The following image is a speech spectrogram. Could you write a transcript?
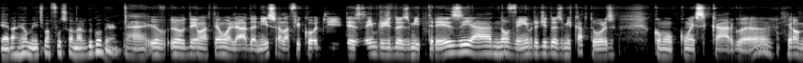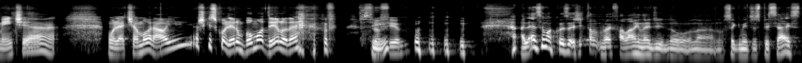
era realmente uma funcionária do governo. É, eu, eu dei até uma olhada nisso. Ela ficou de dezembro de 2013 a novembro de 2014 como, com esse cargo. É, realmente a mulher tinha moral e acho que escolheram um bom modelo, né? Filme. Aliás, é uma coisa, a gente tá- vai falar né, de, no, na- nos segmentos especiais.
